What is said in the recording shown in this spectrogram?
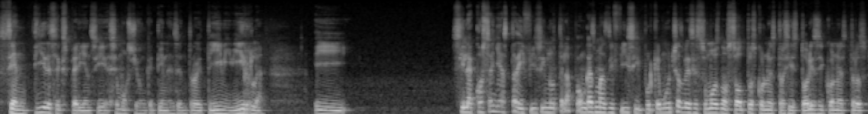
sentir esa experiencia y esa emoción que tienes dentro de ti y vivirla. Y si la cosa ya está difícil, no te la pongas más difícil, porque muchas veces somos nosotros con nuestras historias y con nuestros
